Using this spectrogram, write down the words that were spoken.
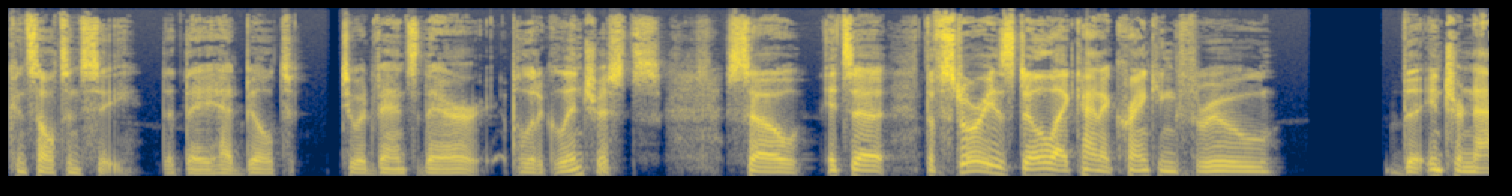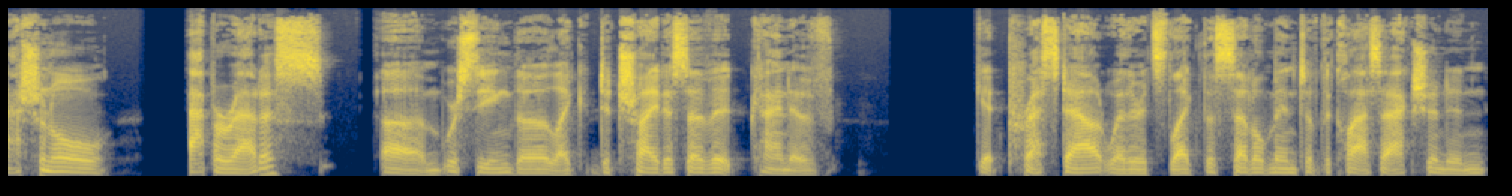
consultancy that they had built to advance their political interests. So it's a the story is still like kind of cranking through the international apparatus. Um, we're seeing the like detritus of it kind of get pressed out, whether it's like the settlement of the class action in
